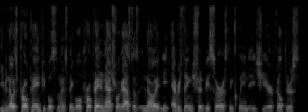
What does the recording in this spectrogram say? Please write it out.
even though it's propane, people sometimes think, well, propane and natural gas doesn't. No, it need, everything should be serviced and cleaned each year. Filters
